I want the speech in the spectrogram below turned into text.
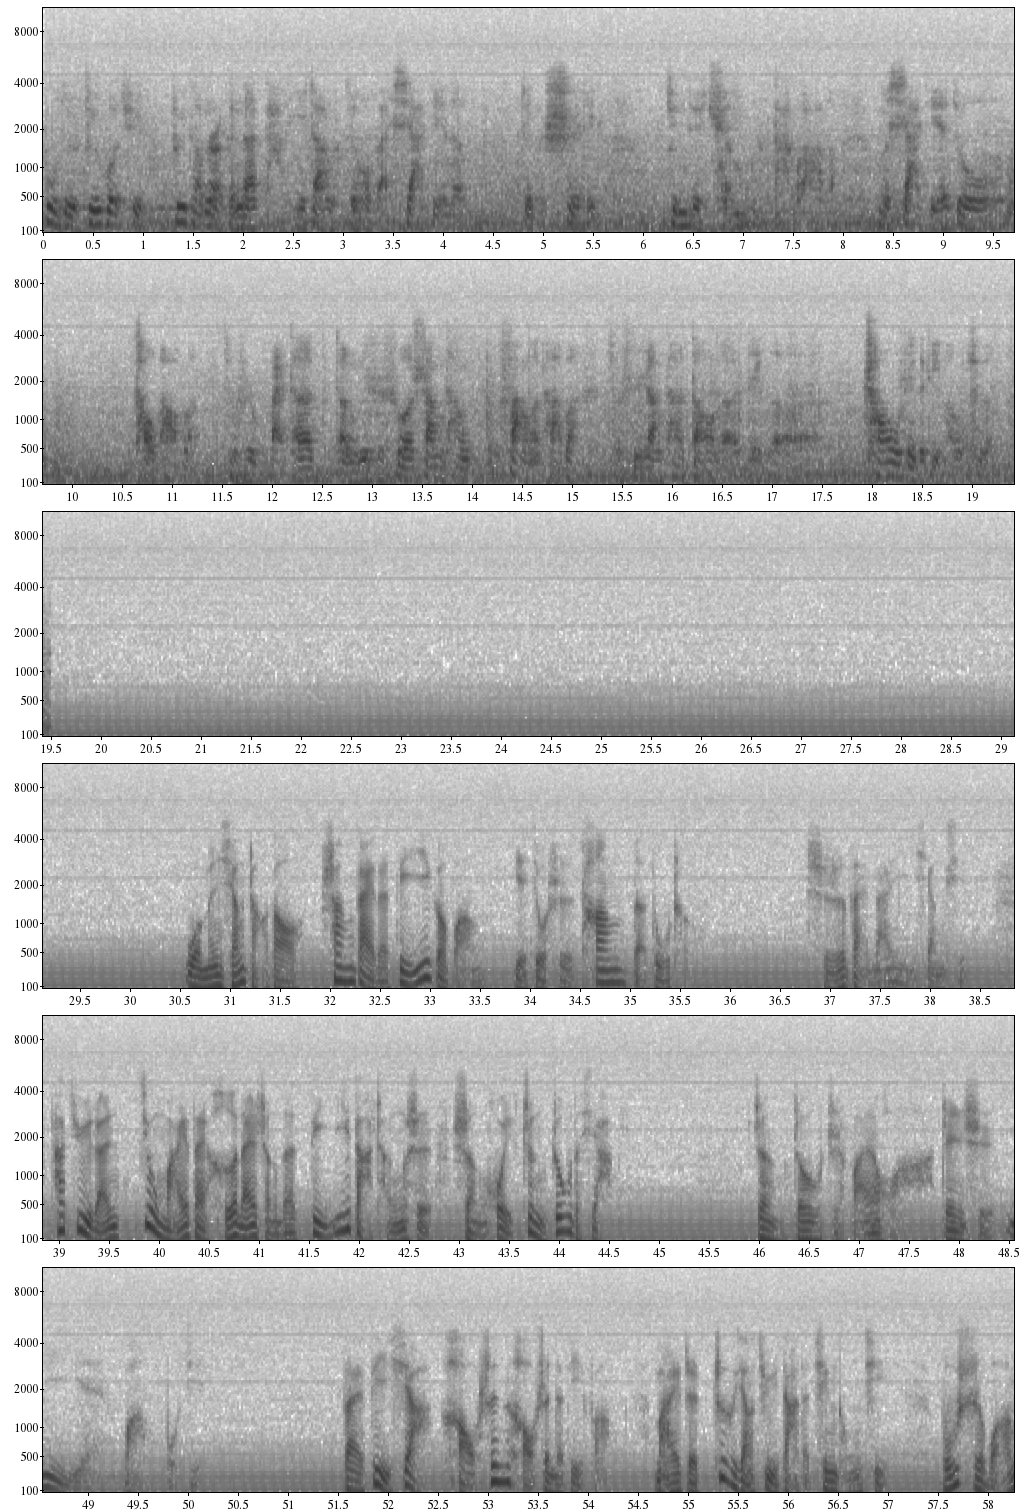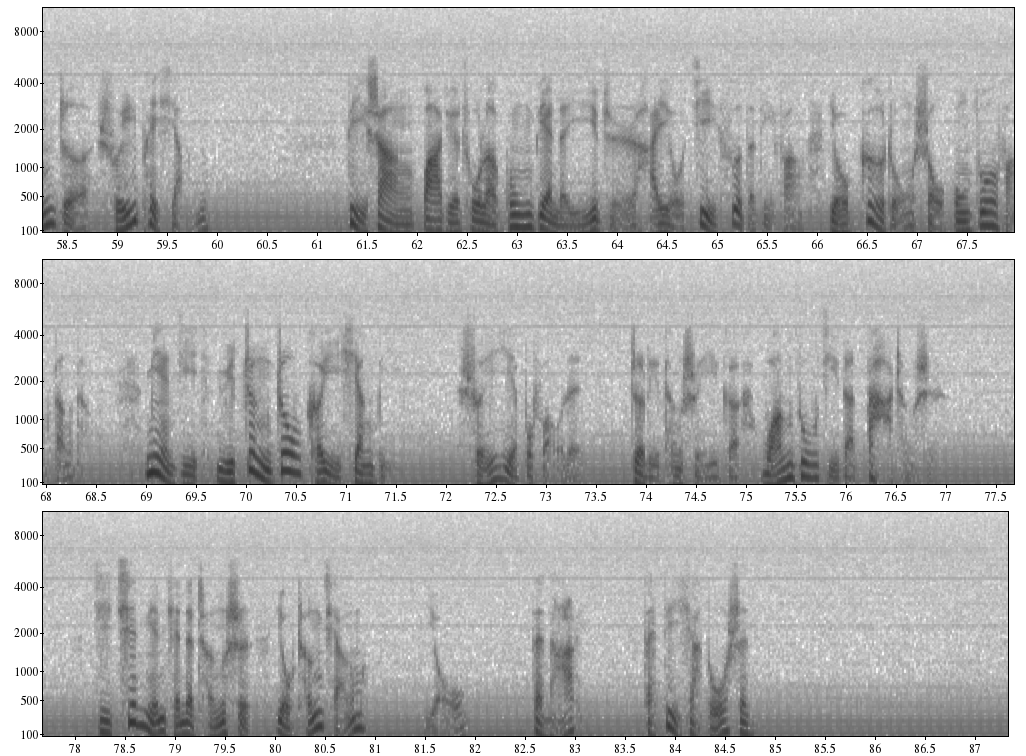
部队追过去，追到那儿跟他打了一仗了，最后把夏桀的这个势力、军队全部都打垮了。那么夏桀就逃跑了，就是把他等于是说商汤放了他吧，就是让他到了这个超这个地方去了。我们想找到商代的第一个王，也就是汤的都城，实在难以相信，他居然就埋在河南省的第一大城市省会郑州的下面。郑州之繁华，真是一眼望不尽。在地下好深好深的地方，埋着这样巨大的青铜器，不是王者谁配享用？地上挖掘出了宫殿的遗址，还有祭祀的地方，有各种手工作坊等等，面积与郑州可以相比。谁也不否认，这里曾是一个王都级的大城市。几千年前的城市有城墙吗？有，在哪里？在地下多深？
